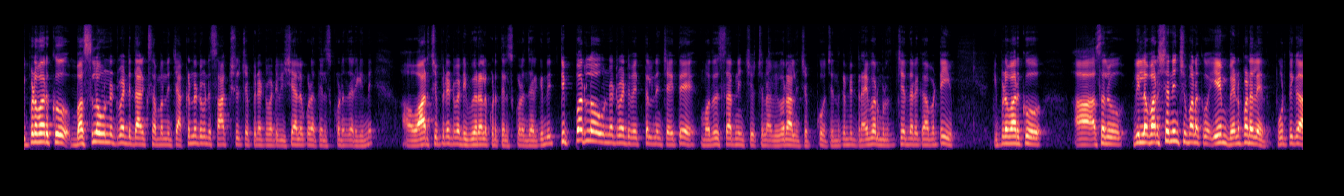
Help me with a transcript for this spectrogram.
ఇప్పటి వరకు బస్సులో ఉన్నటువంటి దానికి సంబంధించి అక్కడ ఉన్నటువంటి సాక్షులు చెప్పినటువంటి విషయాలు కూడా తెలుసుకోవడం జరిగింది. వారు చెప్పినటువంటి వివరాలు కూడా తెలుసుకోవడం జరిగింది. టిప్పర్లో ఉన్నటువంటి వ్యక్తుల నుంచి అయితే మొదటిసారి నుంచి వచ్చిన వివరాలను చెప్పుకోవచ్చు. ఎందుకంటే డ్రైవర్ మృతి చెందారు కాబట్టి ఇప్పటి వరకు అసలు వీళ్ళ వర్షం నుంచి మనకు ఏం వినపడలేదు. పూర్తిగా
